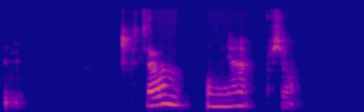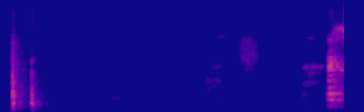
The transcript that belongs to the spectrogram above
В целом у меня все. Спасибо.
